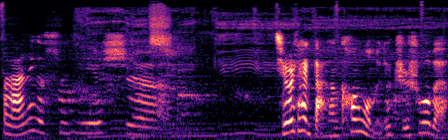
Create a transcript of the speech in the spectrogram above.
本来那个司机是其实他打算坑我们，就直说呗，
